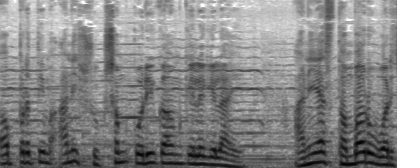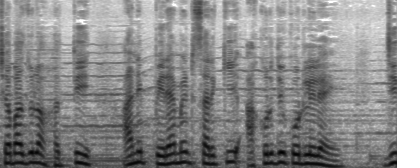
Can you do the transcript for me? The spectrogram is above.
अप्रतिम आणि सूक्ष्म कोरीवकाम केलं गेलं आहे. आणि या स्तंभावर वरच्या बाजूला हत्ती आणि पिरॅमिड सारखी आकृती कोरलेली आहे जी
